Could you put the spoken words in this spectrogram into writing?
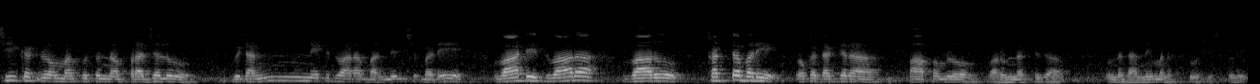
చీకటిలో మగ్గుతున్న ప్రజలు వీటన్నిటి ద్వారా బంధించబడి వాటి ద్వారా వారు కట్టబడి ఒక దగ్గర పాపంలో వారు ఉన్నట్టుగా ఉన్నదాన్ని మనకు సూచిస్తుంది.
